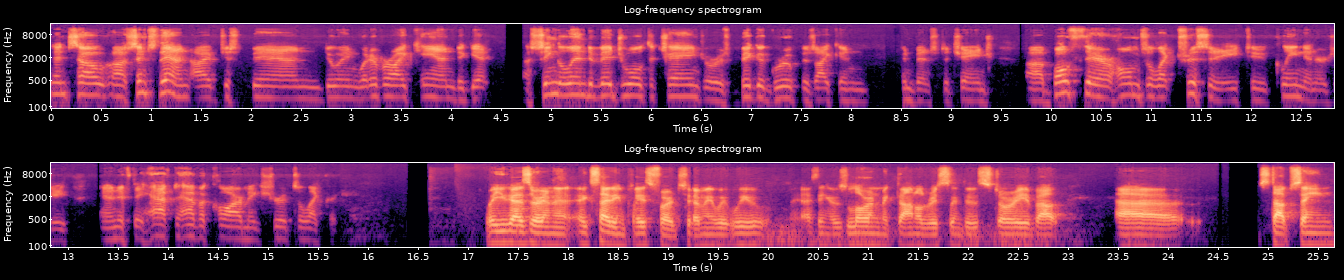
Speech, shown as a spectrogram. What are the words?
And so uh, since then, I've just been doing whatever I can to get a single individual to change or as big a group as I can convince to change uh, both their home's electricity to clean energy. And if they have to have a car, make sure it's electric. Well, you guys are in an exciting place for it too. I mean, we, we I think it was Loren McDonald recently did a story about uh, stop saying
